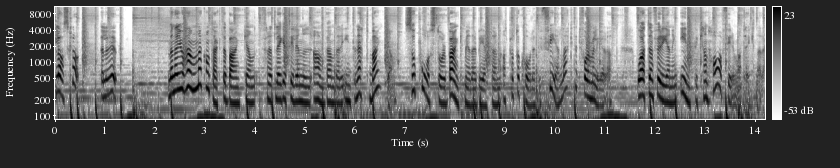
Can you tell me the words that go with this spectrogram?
Glasklart, eller hur? Men när Johanna kontaktar banken för att lägga till en ny användare i internetbanken så påstår bankmedarbetaren att protokollet är felaktigt formulerat och att en förening inte kan ha firmatecknare.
